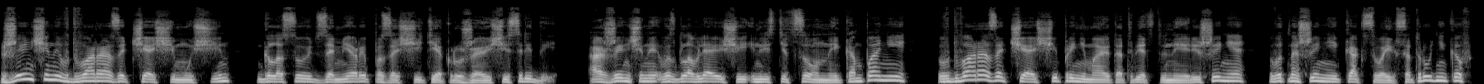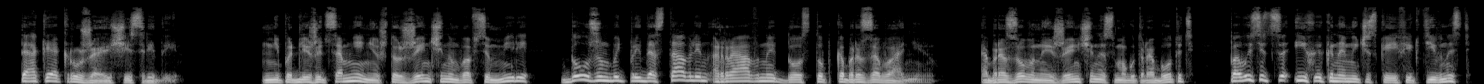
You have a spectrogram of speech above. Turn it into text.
женщины в два раза чаще мужчин голосуют за меры по защите окружающей среды, а женщины, возглавляющие инвестиционные компании, в два раза чаще принимают ответственные решения в отношении как своих сотрудников, так и окружающей среды. Не подлежит сомнению, что женщинам во всем мире должен быть предоставлен равный доступ к образованию. Образованные женщины смогут работать, повысится их экономическая эффективность,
